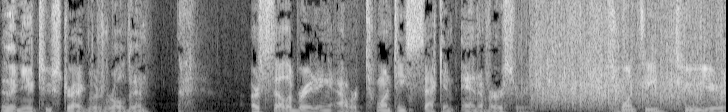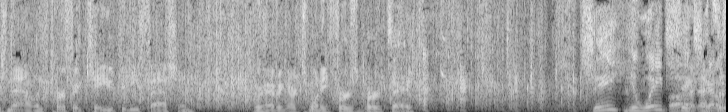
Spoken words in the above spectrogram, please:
and then you two stragglers rolled in, are celebrating our twenty second anniversary. Twenty two years now, in perfect KUPD fashion. We're having our twenty first birthday. See, you wait six. Uh, you gotta that's-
